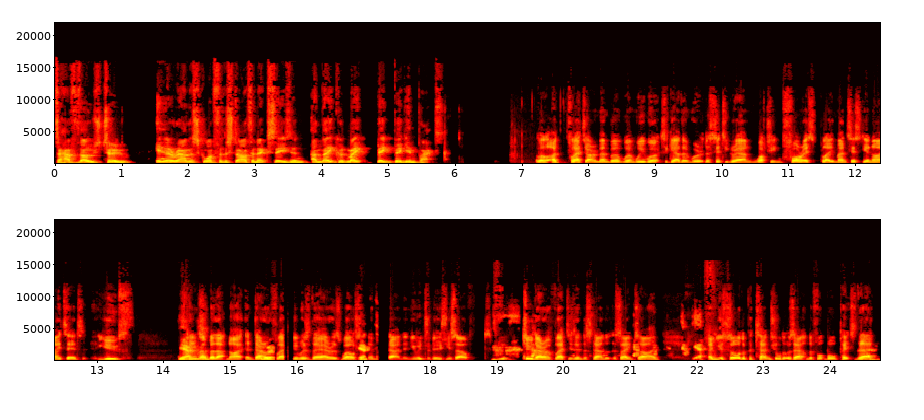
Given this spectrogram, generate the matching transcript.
to have those two in and around the squad for the start of next season, and they could make big, big impacts. Well, uh, Fletch, I remember when we worked together, we were at the City Ground watching Forest play Manchester United youth. Yeah. Can you remember that night? And Darren sure. Fletcher was there as well, sitting yeah. in the stand, and you introduced yourself to Darren Fletcher's in the stand at the same time. Yeah. And you saw the potential that was out on the football pitch then.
